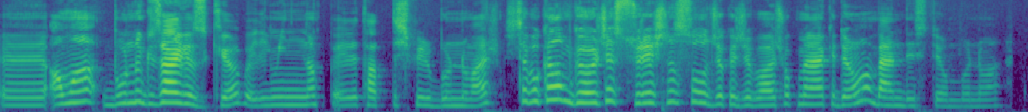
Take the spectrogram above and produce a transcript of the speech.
Ee, ama burnu güzel gözüküyor. Böyle minnok böyle tatlış bir burnu var. İşte bakalım göreceğiz süreç nasıl olacak acaba. Çok merak ediyorum ama ben de istiyorum burnumu.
